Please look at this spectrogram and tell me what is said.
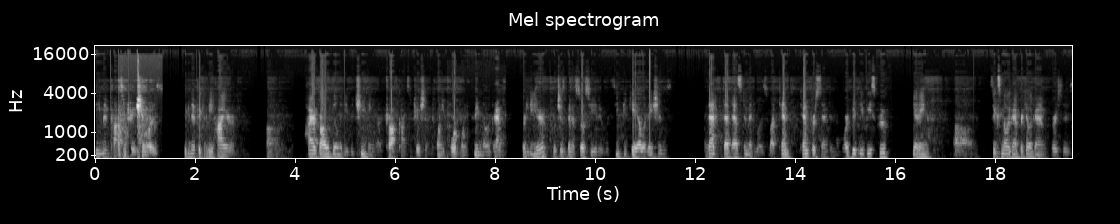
the Cmin concentration, was significantly higher uh, higher probability of achieving a trough concentration of 24.3 milligrams per liter, which has been associated with CPK elevations. And that, that estimate was about 10, 10% in the morbidly obese group, getting uh, 6 milligram per kilogram versus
